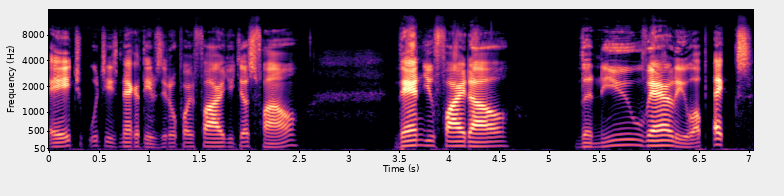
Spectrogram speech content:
h, which is negative 0.5 you just found. Then you find out the new value of x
